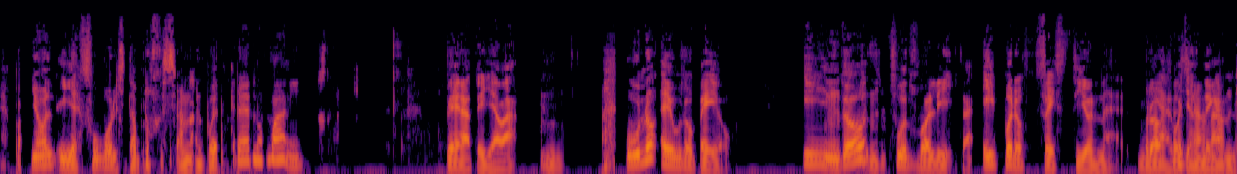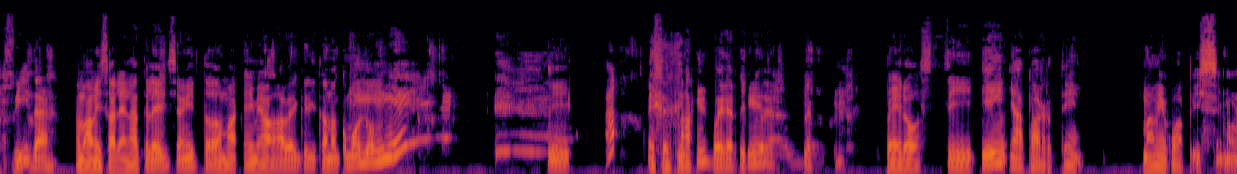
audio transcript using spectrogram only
español y es futbolista profesional. ¿Puedes creerlo, Mani? Espérate, ya va. Uno europeo. Y dos futbolista. Y profesional. Bro, Ya, ya te profesional. ganas la vida. La mami sale en la televisión y todo, Mani. Y me vas a ver gritando como loco. Sí. Ese está. Pero sí, y aparte, mami, guapísimo,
